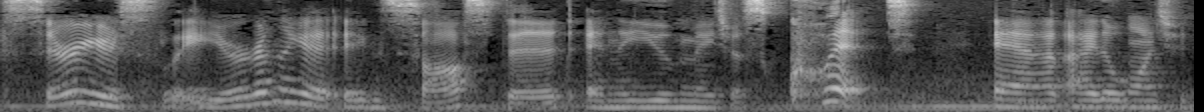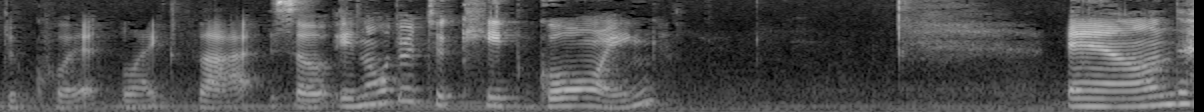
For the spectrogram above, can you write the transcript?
Seriously, you're gonna get exhausted and you may just quit. And I don't want you to quit like that. So, in order to keep going, and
